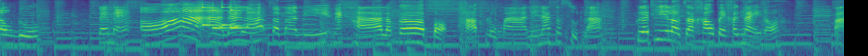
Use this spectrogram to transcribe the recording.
ลองดูได้ไหมอ๋ออ่าได้ละประมาณนี้นะคะ แล้วก็เบาะพับลงมา นี่น่าจะสุดละ เพื่อที่เราจะเข้าไปข้างในเนาะไปะ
